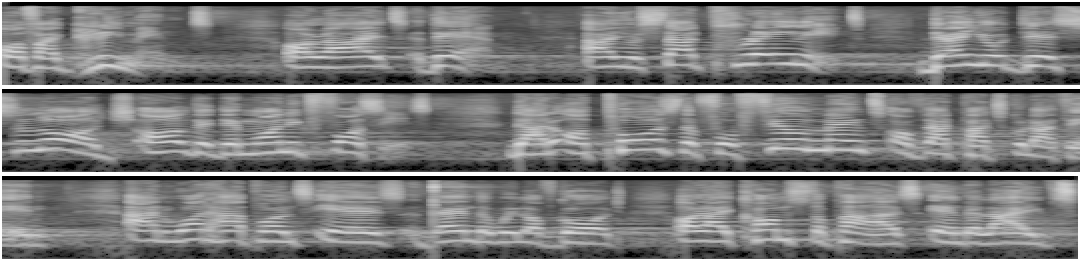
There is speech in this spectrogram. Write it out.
of agreement, all right, there, and you start praying it, then you dislodge all the demonic forces that oppose the fulfillment of that particular thing. And what happens is then the will of God, all right, comes to pass in the lives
